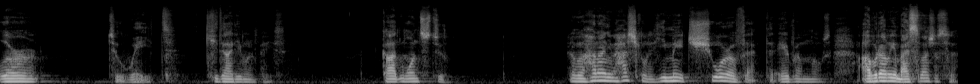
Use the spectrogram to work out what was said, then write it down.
Learn to wait. 기다림을 배우세요. God wants to. 여러분 하나님 하시고 He made sure of that that Abraham knows. 아브라함이 말씀하셨어요.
